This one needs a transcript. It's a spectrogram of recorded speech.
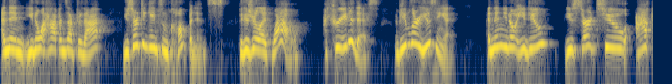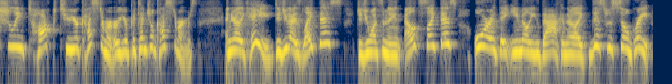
And then you know what happens after that? You start to gain some confidence because you're like, wow, I created this and people are using it. And then you know what you do? You start to actually talk to your customer or your potential customers. And you're like, hey, did you guys like this? Did you want something else like this? Or they email you back and they're like, this was so great,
